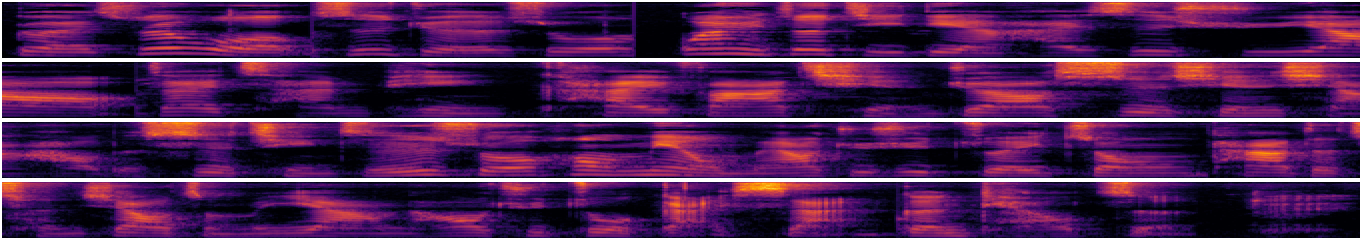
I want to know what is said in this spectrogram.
对，所以我是觉得说，关于这几点，还是需要在产品开发前就要事先想好的事情。只是说后面我们要继续追踪它的成效怎么样，然后去做改善跟调整。对，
